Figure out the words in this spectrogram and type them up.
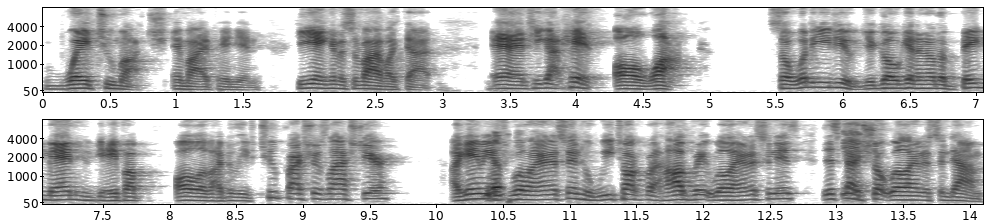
way too much, in my opinion. He ain't going to survive like that. And he got hit a lot. So what do you do? You go get another big man who gave up all of, I believe, two pressures last year. A game against yep. Will Anderson, who we talked about how great Will Anderson is. This guy he, shut Will Anderson down.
